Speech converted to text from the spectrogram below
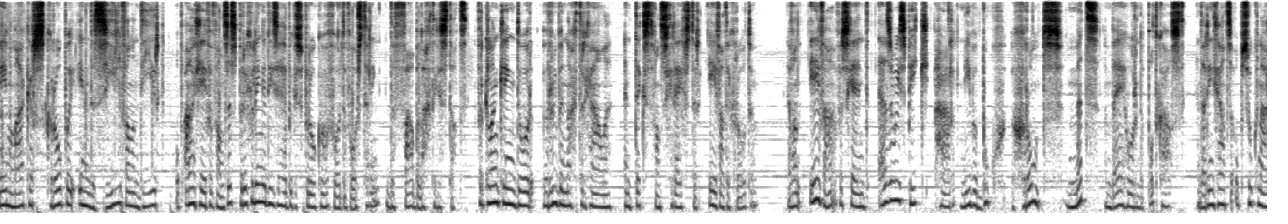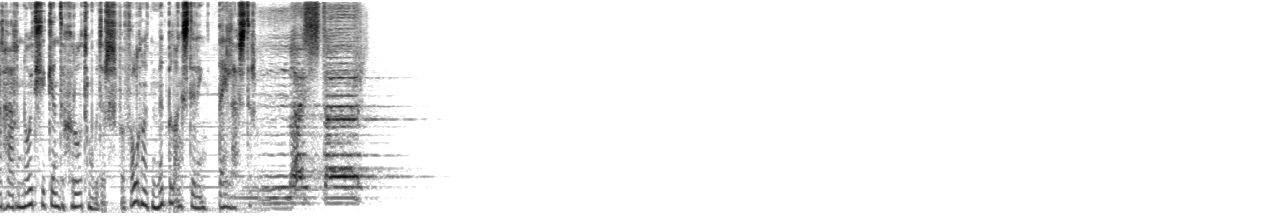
Twee makers kropen in de ziel van een dier op aangeven van zes bruggelingen die ze hebben gesproken voor de voorstelling De Fabelachtige Stad. Verklanking door Ruben Nachtergalen en tekst van schrijfster Eva de Grote. En van Eva verschijnt As We Speak haar nieuwe boek Grond met een bijhorende podcast. En daarin gaat ze op zoek naar haar nooit gekende grootmoeder. We volgen het met belangstelling bij Luister. Luister.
